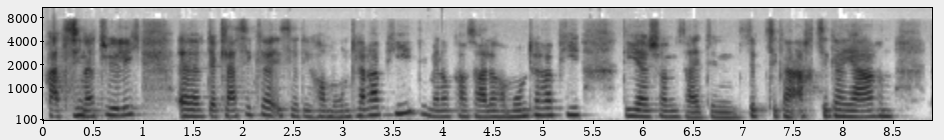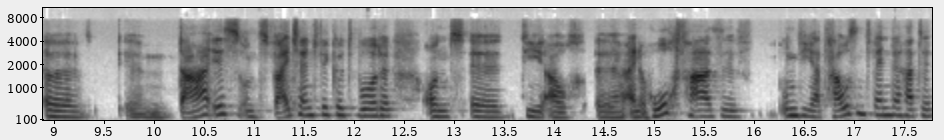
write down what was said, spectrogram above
hat sie natürlich. Äh, der Klassiker ist ja die Hormontherapie, die menopausale Hormontherapie, die ja schon seit den 70er, 80er Jahren äh, ähm, da ist und weiterentwickelt wurde und äh, die auch äh, eine Hochphase um die Jahrtausendwende hatte,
